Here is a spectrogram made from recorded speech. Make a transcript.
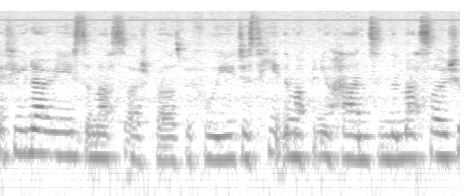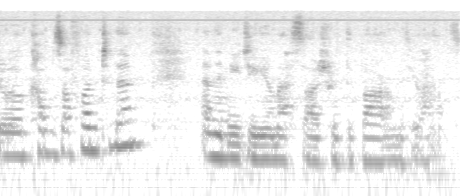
if you've never used the massage bars before, you just heat them up in your hands and the massage oil comes off onto them, and then you do your massage with the bar and with your hands.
